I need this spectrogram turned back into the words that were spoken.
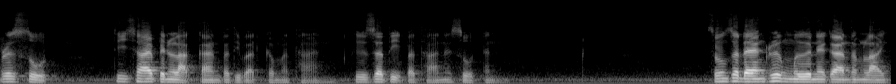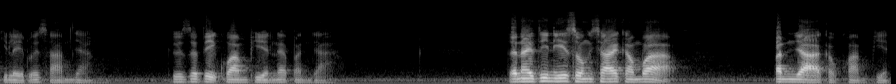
ประสูตรที่ใช้เป็นหลักการปฏิบัติกรรมฐาน คือสติปัฏฐานในสูตรนั้น ทรงแสดงเครื่องมือในการทำลายกิเลสไว้สามอย่าง คือสติความเพียรและปัญญา แต่ในที่นี้ทรงใช้คำว่า ปัญญากับความเพียร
